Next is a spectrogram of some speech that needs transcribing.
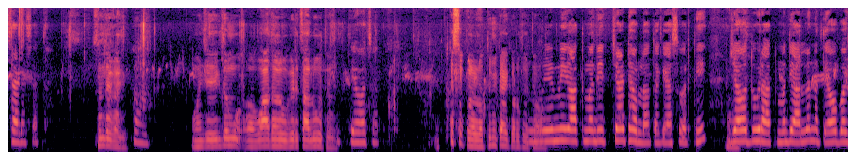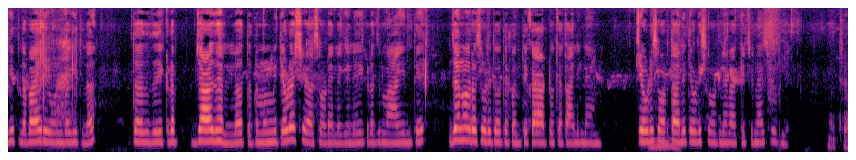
साडेसात. संध्याकाळी? हा. म्हणजे एकदम अं, वादळ वगैरे चालू होतं. तेव्हाच कसं कळलं? तुम्ही काय करत होते तेव्हा? मी मी आतमध्ये चहा ठेवला होता गॅसवरती. जेव्हा दूर आतमध्ये आलं ना तेव्हा बघितलं बाहेर येऊन बघितलं. तर इकडं जाळ झालेलं होतं. तर मग मी तेवढ्याच शेळ्या सोडायला गेले. इकडं आईन ते जनावरं सोडित होते पण ते काय आटोक्यात आली नाही. जेवढे सोडता आले तेवढे सोडले बाकीचे नाही सोडले. अच्छा.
